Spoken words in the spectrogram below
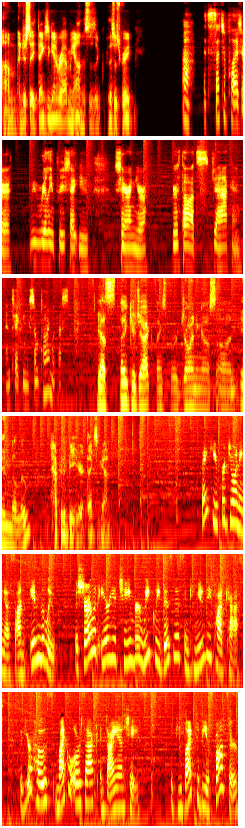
um I just say thanks again for having me on. This is a this was great. Ah, it's such a pleasure. We really appreciate you sharing your your thoughts, Jack, and, and taking some time with us. Yes, thank you, Jack. Thanks for joining us on In the Loop. Happy to be here. Thanks again. Thank you for joining us on In the Loop, the Charlotte Area Chamber weekly business and community podcast with your hosts, Michael Orzak and Diane Chase. If you'd like to be a sponsor,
